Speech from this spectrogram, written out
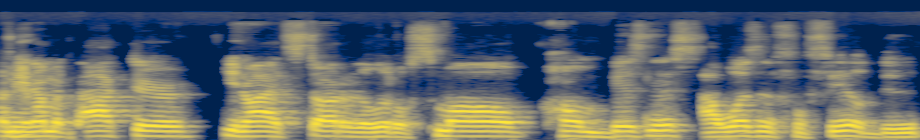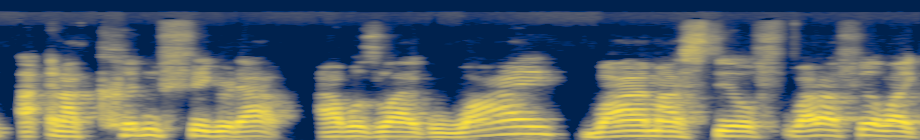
I mean, I'm a doctor. You know, I had started a little small home business. I wasn't fulfilled, dude. I, and I couldn't figure it out. I was like, why, why am I still, why do I feel like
